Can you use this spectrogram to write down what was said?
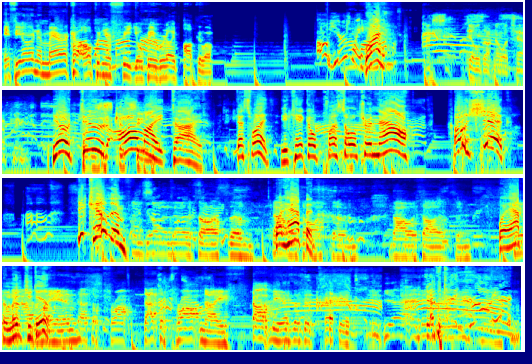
If you're in America, open your feet. You'll be really popular. Oh, here's my What? I still don't know what's happening. Yo, is dude, this kid All seeing? Might died. Guess what? You can't go plus ultra now. Oh shit! You killed him. Oh God, that was awesome. That What was happened? Awesome. That was awesome. What happened? What did you do? Man, that's a prop. That's a prop knife. Got me as a detective. Yeah, and it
